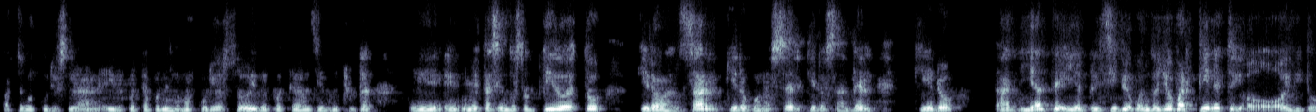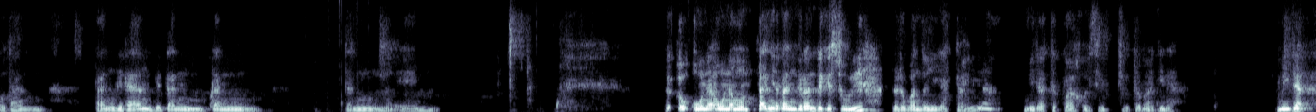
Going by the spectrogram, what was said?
Parte por curiosidad y después te vas poniendo más curioso y después te vas diciendo, chuta, eh, eh, me está haciendo sentido esto, quiero avanzar, quiero conocer, quiero saber, quiero... Y y al principio, cuando yo partí en esto, yo, oh, vi todo tan, tan grande, tan, tan, tan... Una, una montaña tan grande que subir, pero cuando llegaste arriba, miraste para abajo y dices, chuta máquina, mira,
